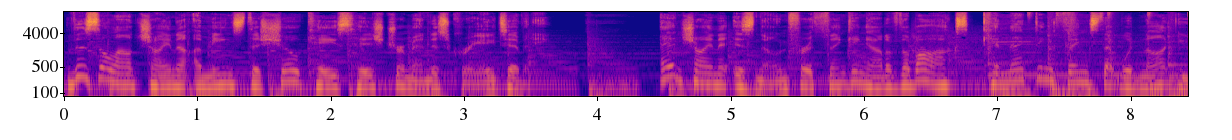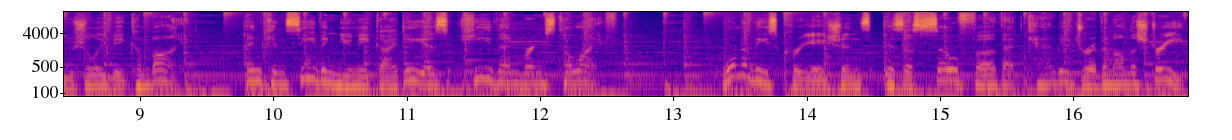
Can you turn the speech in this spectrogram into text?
This allowed China a means to showcase his tremendous creativity. Edd China is known for thinking out of the box, connecting things that would not usually be combined, and conceiving unique ideas he then brings to life. One of these creations is a sofa that can be driven on the street.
